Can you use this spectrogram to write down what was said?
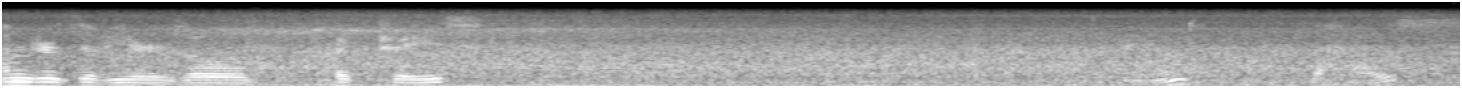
Hundreds of years old oak trees. And the house.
